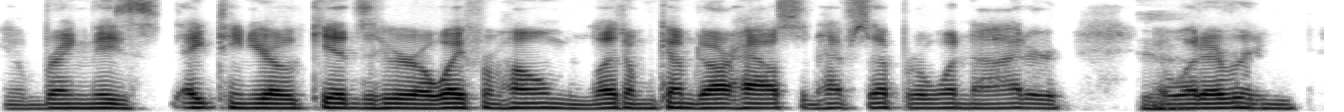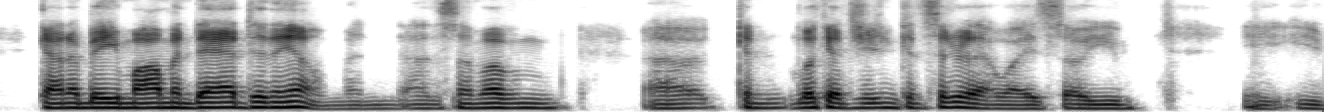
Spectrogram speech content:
you know, bring these 18 year old kids who are away from home and let them come to our house and have supper one night or you know, whatever, and kind of be mom and dad to them. And uh, some of them uh, can look at you and consider that way. So you, you you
